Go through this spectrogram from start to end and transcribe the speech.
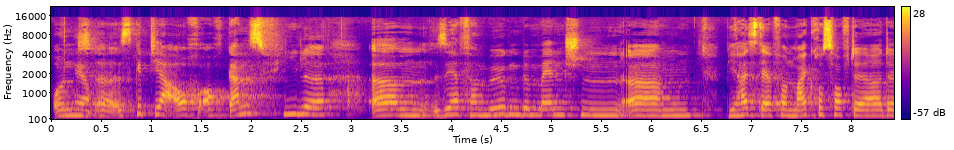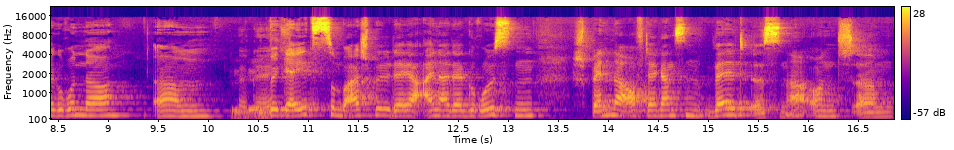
Und ja. äh, es gibt ja auch, auch ganz viele ähm, sehr vermögende Menschen. Ähm, wie heißt der von Microsoft, der, der Gründer? Ähm, Bill, Bill Gates zum Beispiel, der ja einer der größten Spender auf der ganzen Welt ist. Ne? Und ähm,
